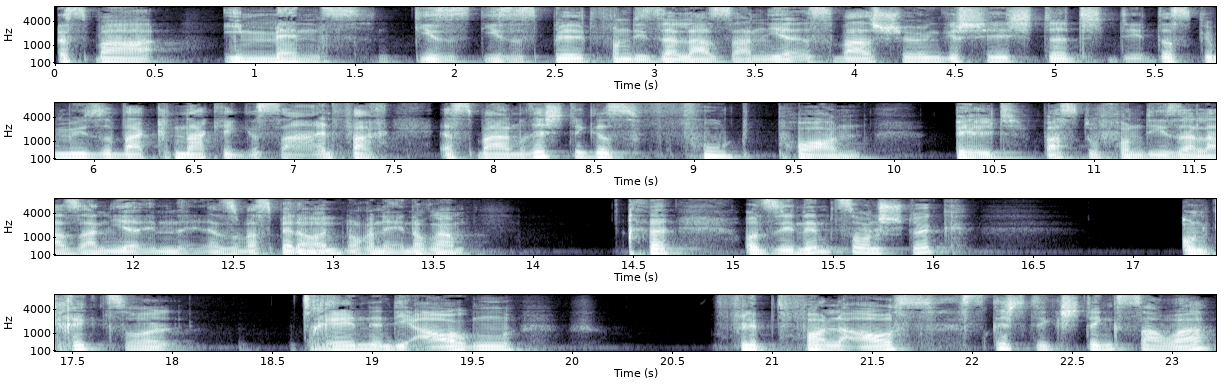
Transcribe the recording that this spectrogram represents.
es war immens, dieses, dieses Bild von dieser Lasagne. Es war schön geschichtet, das Gemüse war knackig, es war einfach, es war ein richtiges Foodporn-Bild, was du von dieser Lasagne, in, also was wir da Mhm. heute noch in Erinnerung haben. Und sie nimmt so ein Stück und kriegt so Tränen in die Augen, flippt voll aus, ist richtig stinksauer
